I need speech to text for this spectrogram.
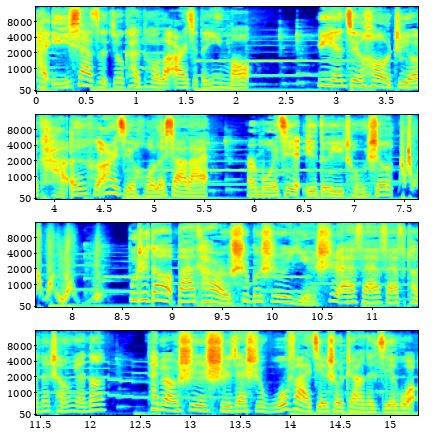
他一下子就看透了二姐的阴谋。预言最后只有卡恩和二姐活了下来，而魔界也得以重生。不知道巴卡尔是不是也是 FFF 团的成员呢？他表示实在是无法接受这样的结果。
